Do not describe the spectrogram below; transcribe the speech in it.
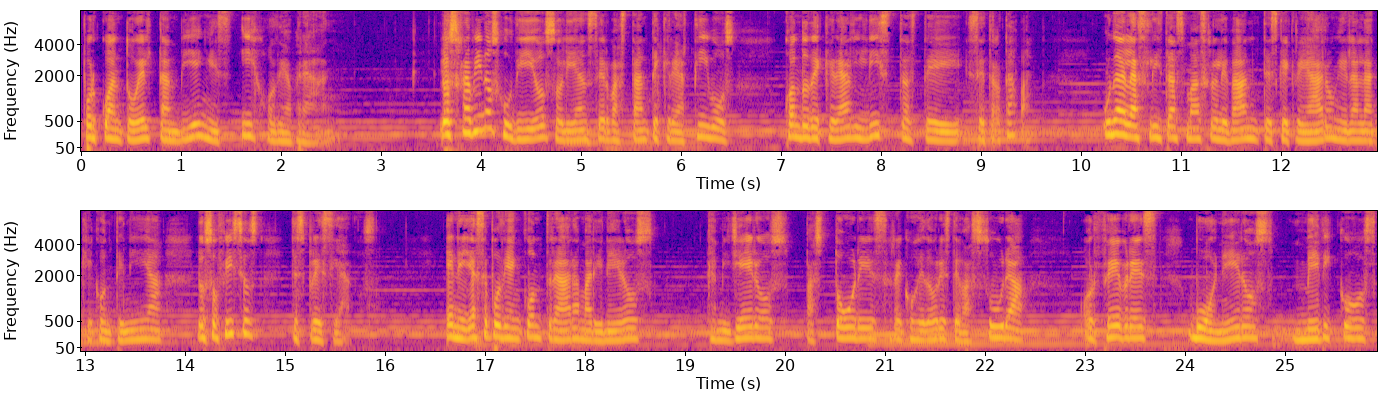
por cuanto él también es hijo de Abraham. Los rabinos judíos solían ser bastante creativos cuando de crear listas de se trataba. Una de las listas más relevantes que crearon era la que contenía los oficios despreciados. En ella se podía encontrar a marineros, camilleros, pastores, recogedores de basura, orfebres, buhoneros, médicos,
